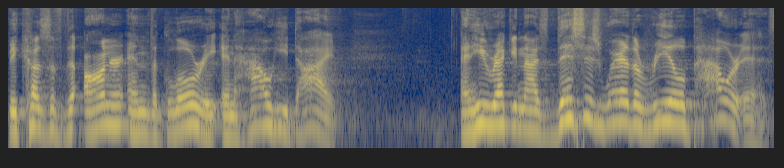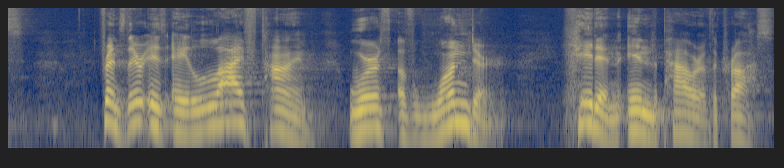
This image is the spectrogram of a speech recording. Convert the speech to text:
because of the honor and the glory in how he died. And he recognized this is where the real power is. Friends, there is a lifetime worth of wonder hidden in the power of the cross.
